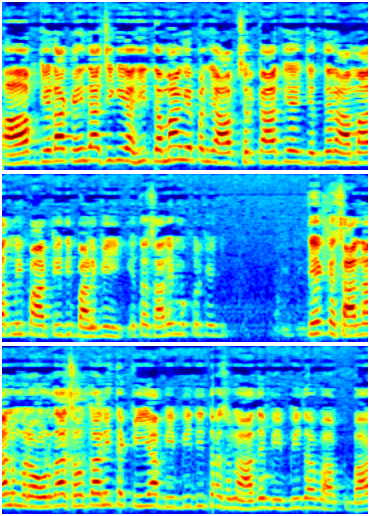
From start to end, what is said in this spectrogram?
ਆਪ ਜਿਹੜਾ ਕਹਿੰਦਾ ਸੀ ਕਿ ਅਸੀਂ ਦਵਾਂਗੇ ਪੰਜਾਬ ਸਰਕਾਰ ਜੇ ਜਿੱਦਣ ਆਮ ਆਦਮੀ ਪਾਰਟੀ ਦੀ ਬਣ ਗਈ ਇਹ ਤਾਂ ਸਾਰੇ ਮੁੱਕਰ ਗਏ ਜੀ। ਤੇ ਕਿਸਾਨਾਂ ਨੂੰ ਮਰਾਉਣ ਦਾ ਸੌਦਾ ਨਹੀਂ ਤੇ ਕੀ ਆ ਬੀਬੀ ਦੀ ਤਾਂ ਸੁਣਾ ਦੇ ਬੀਬੀ ਦਾ ਬਾ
